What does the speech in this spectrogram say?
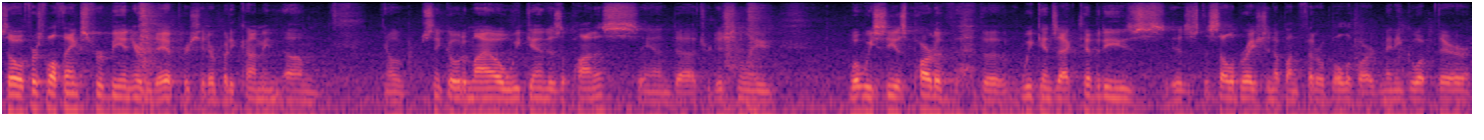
So first of all, thanks for being here today. I appreciate everybody coming. Um, you know, Cinco de Mayo weekend is upon us, and uh, traditionally, what we see as part of the weekend's activities is the celebration up on Federal Boulevard. Many go up there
